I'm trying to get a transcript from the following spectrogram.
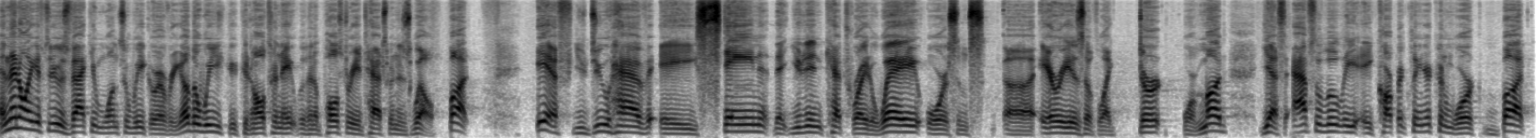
And then all you have to do is vacuum once a week or every other week. You can alternate with an upholstery attachment as well. But if you do have a stain that you didn't catch right away or some uh, areas of like dirt or mud, yes, absolutely a carpet cleaner can work, but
